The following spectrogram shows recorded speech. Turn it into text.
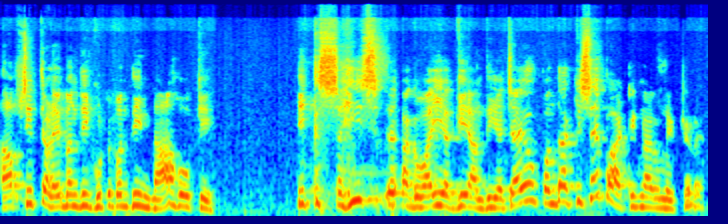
ਆਪਸੀ ਧੜੇਬੰਦੀ ਗੁੱਟਬੰਦੀ ਨਾ ਹੋ ਕੇ ਇੱਕ ਸਹੀ ਅਗਵਾਈ ਅੱਗੇ ਆਂਦੀ ਹੈ ਚਾਹੇ ਉਹ ਬੰਦਾ ਕਿਸੇ ਪਾਰਟੀ ਨਾਲ ਰਿਲੇਟਡ ਹੈ।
